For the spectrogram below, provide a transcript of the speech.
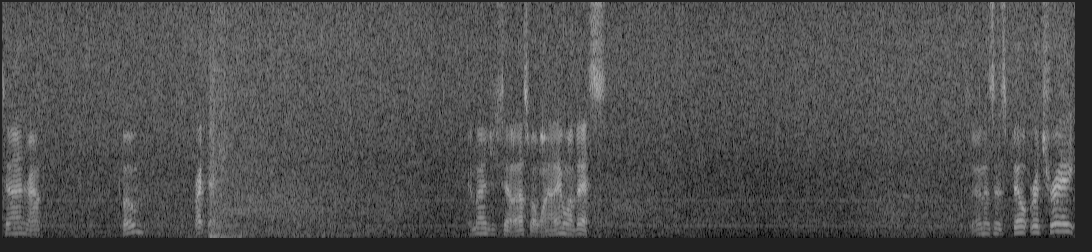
Turn around. Boom. Right there. Emergency sale, that's what I want. I didn't want this. Soon as it's built, retreat.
